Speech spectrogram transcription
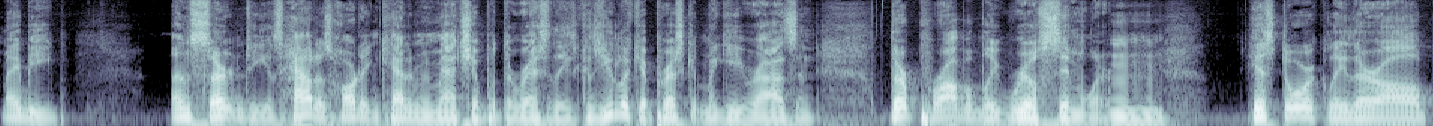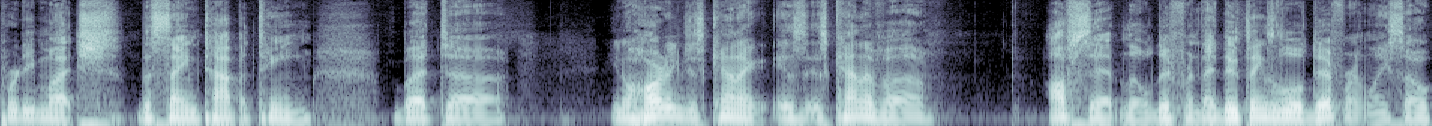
maybe uncertainty is how does Harding Academy match up with the rest of these? Because you look at Prescott McGehee Rison, they're probably real similar. Historically, they're all pretty much the same type of team. But uh, you know, Harding just kind of is is kind of a offset a little different. They do things a little differently. So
